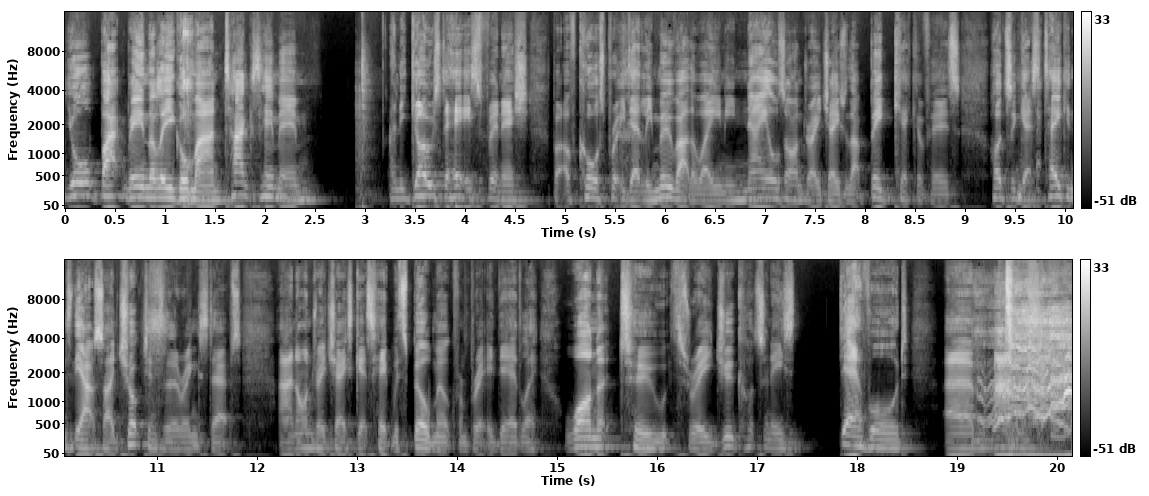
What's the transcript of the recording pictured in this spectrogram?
You're back being the legal man. Tags him in. And he goes to hit his finish, but of course, Pretty Deadly move out of the way, and he nails Andre Chase with that big kick of his. Hudson gets taken to the outside, chucked into the ring steps, and Andre Chase gets hit with spilled milk from Pretty Deadly. One, two, three. Duke Hudson is deviled. Um,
